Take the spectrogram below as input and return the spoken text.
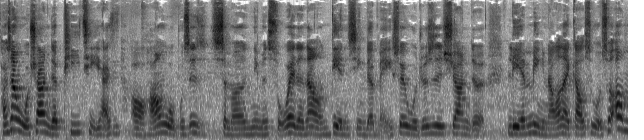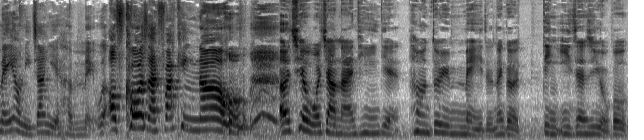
好像我需要你的 PT，还是哦，好像我不是什么你们所谓的那种典型的美，所以我就是需要你的怜悯，然后来告诉我说，哦，没有，你这样也很美。我 Of course I fucking know，而且我讲难听一点，他们对于美的那个定义真的是有够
